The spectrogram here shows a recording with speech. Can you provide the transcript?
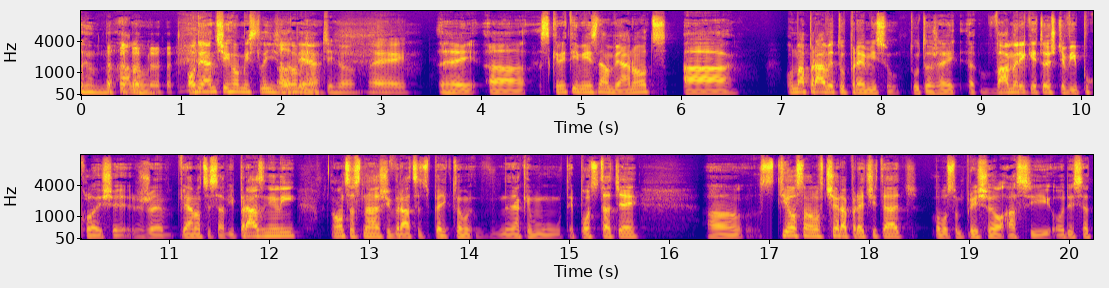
No, áno. Od Jančiho myslíš? Od Jančiho, hej, hej. Hej, uh, skrytý význam Vianoc a on má práve tú premisu, túto, že v Amerike je to ešte vypuklejšie, že Vianoce sa vyprázdnili a on sa snaží vrácať späť k tomu nejakému tej podstate, Uh, stihol som včera prečítať, lebo som prišiel asi o 10.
